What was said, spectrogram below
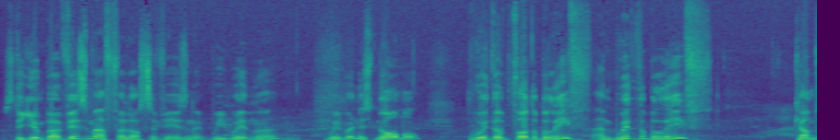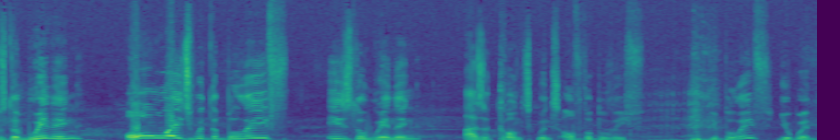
It's the Jumbo Visma philosophy, isn't it? We win, huh? We win. It's normal. With the, for the belief, and with the belief comes the winning. Always with the belief is the winning as a consequence of the belief. You believe, you win.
